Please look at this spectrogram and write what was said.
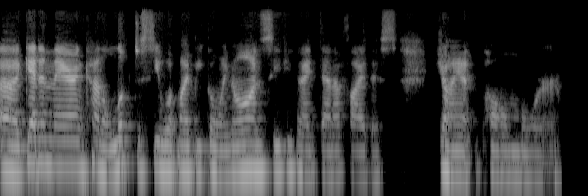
Uh, get in there and kind of look to see what might be going on, see if you can identify this giant palm borer.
